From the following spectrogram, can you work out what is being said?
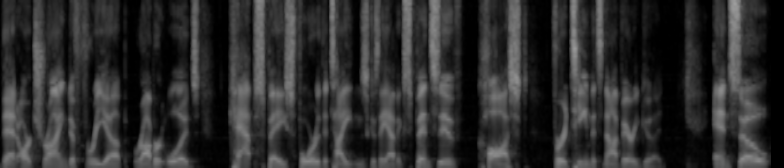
that are trying to free up Robert Woods cap space for the Titans because they have expensive cost for a team that's not very good. And so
